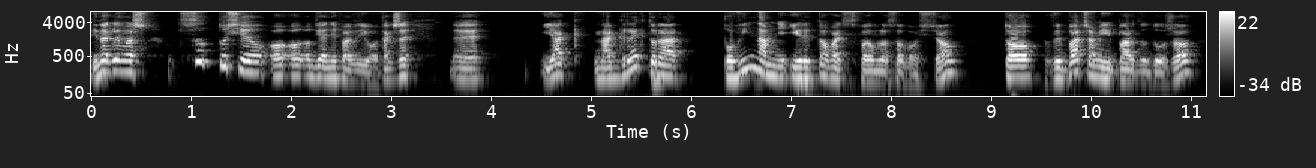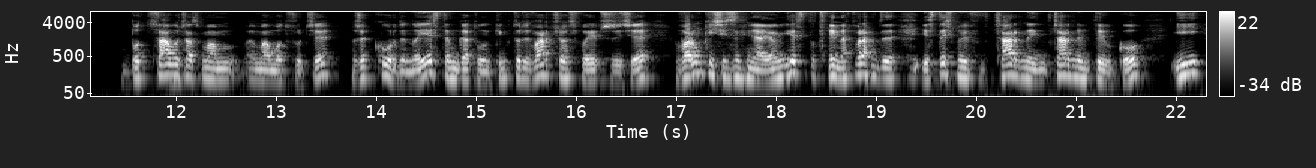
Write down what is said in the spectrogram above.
I nagle masz, co tu się o, o, od Janie pawliło. Także e, jak na grę, która powinna mnie irytować swoją losowością, to wybaczam jej bardzo dużo, bo cały czas mam, mam odczucie, że kurde, no jestem gatunkiem, który walczy o swoje przeżycie, warunki się zmieniają, jest tutaj naprawdę, jesteśmy w, czarnej, w czarnym tyłku i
